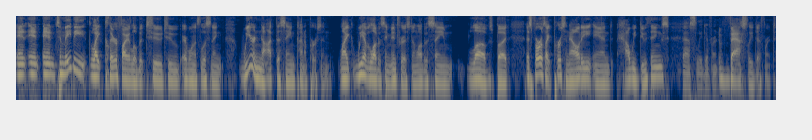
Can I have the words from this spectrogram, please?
and and and to maybe like clarify a little bit too to everyone that's listening we are not the same kind of person like we have a lot of the same interest and a lot of the same loves but as far as like personality and how we do things Vastly different. vastly different.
